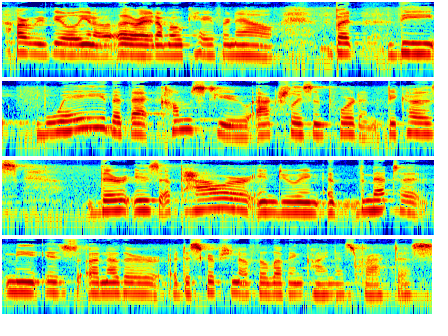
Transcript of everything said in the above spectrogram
or we feel, you know, all right, I'm okay for now. But the way that that comes to you actually is important because there is a power in doing uh, the metta me is another description of the loving kindness practice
